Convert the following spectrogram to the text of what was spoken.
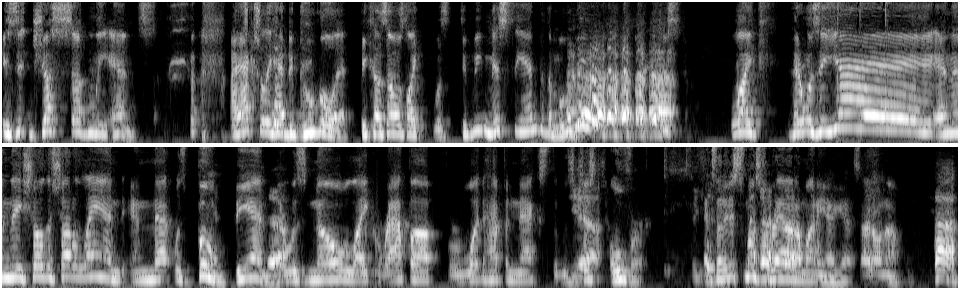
is it just suddenly ends. I actually had to Google it because I was like, was did we miss the end of the movie? Just, like there was a yay, and then they show the shuttle land, and that was boom, the end. Yeah. There was no like wrap up or what happened next. It was Yeah. just over. And so they just must have ran out of money, I guess. I don't know.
